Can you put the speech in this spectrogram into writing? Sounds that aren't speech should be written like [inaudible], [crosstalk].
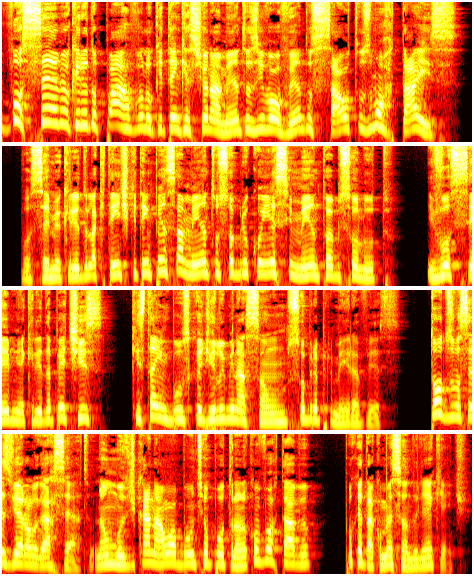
Você, meu querido párvulo, que tem questionamentos envolvendo saltos mortais. Você, meu querido lactente, que tem pensamento sobre o conhecimento absoluto. E você, minha querida Petis, que está em busca de iluminação sobre a primeira vez. Todos vocês vieram ao lugar certo. Não mude de canal, abunde seu poltrona confortável, porque está começando Linha Quente.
